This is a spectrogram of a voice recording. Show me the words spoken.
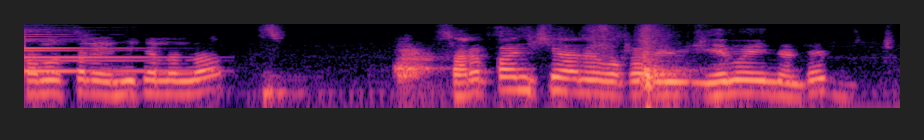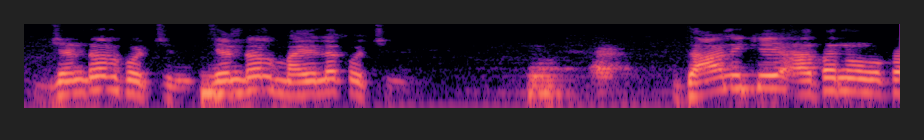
సంస్థల ఎన్నికలలో సర్పంచ్ అనే ఒక ఏమైందంటే జనరల్కి వచ్చింది. జనరల్ మహిళకు వచ్చింది. దానికి అతను ఒక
